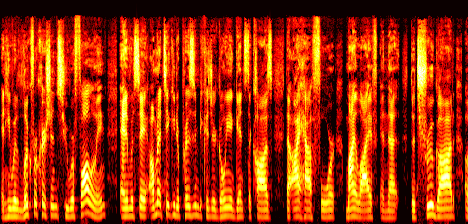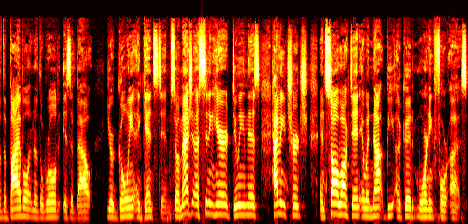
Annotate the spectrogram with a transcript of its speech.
and he would look for Christians who were following and would say, I'm going to take you to prison because you're going against the cause that I have for my life and that the true God of the Bible and of the world is about. You're going against him. So imagine us sitting here doing this, having church, and Saul walked in. It would not be a good morning for us.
